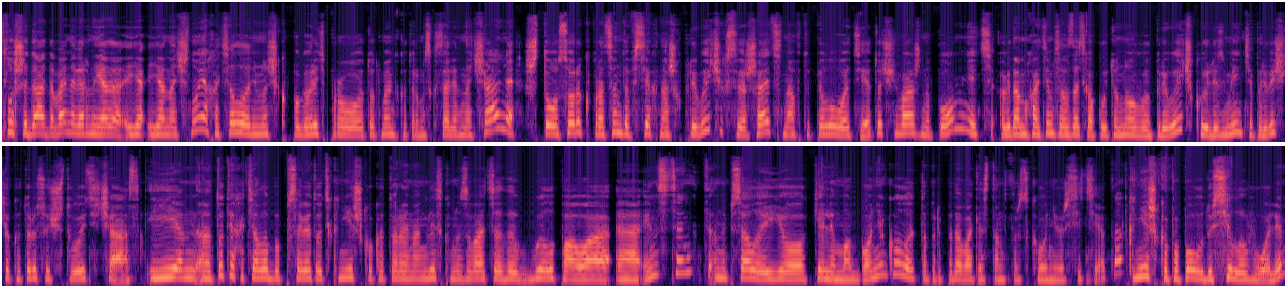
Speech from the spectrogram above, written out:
Слушай, да, давай, наверное, я, я, я начну. Я хотела немножечко поговорить про тот момент, который мы сказали в начале, что 40% всех наших привычек совершается на автопилоте. Это очень важно помнить, когда мы хотим создать какую-то новую привычку или изменить те привычки, которые существуют сейчас. И э, тут я хотела бы посоветовать книжку, которая на английском называется The Willpower э, Instinct. Написала ее Келли МакГонигал, это преподаватель Стэнфордского университета. Книжка по поводу силы воли.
